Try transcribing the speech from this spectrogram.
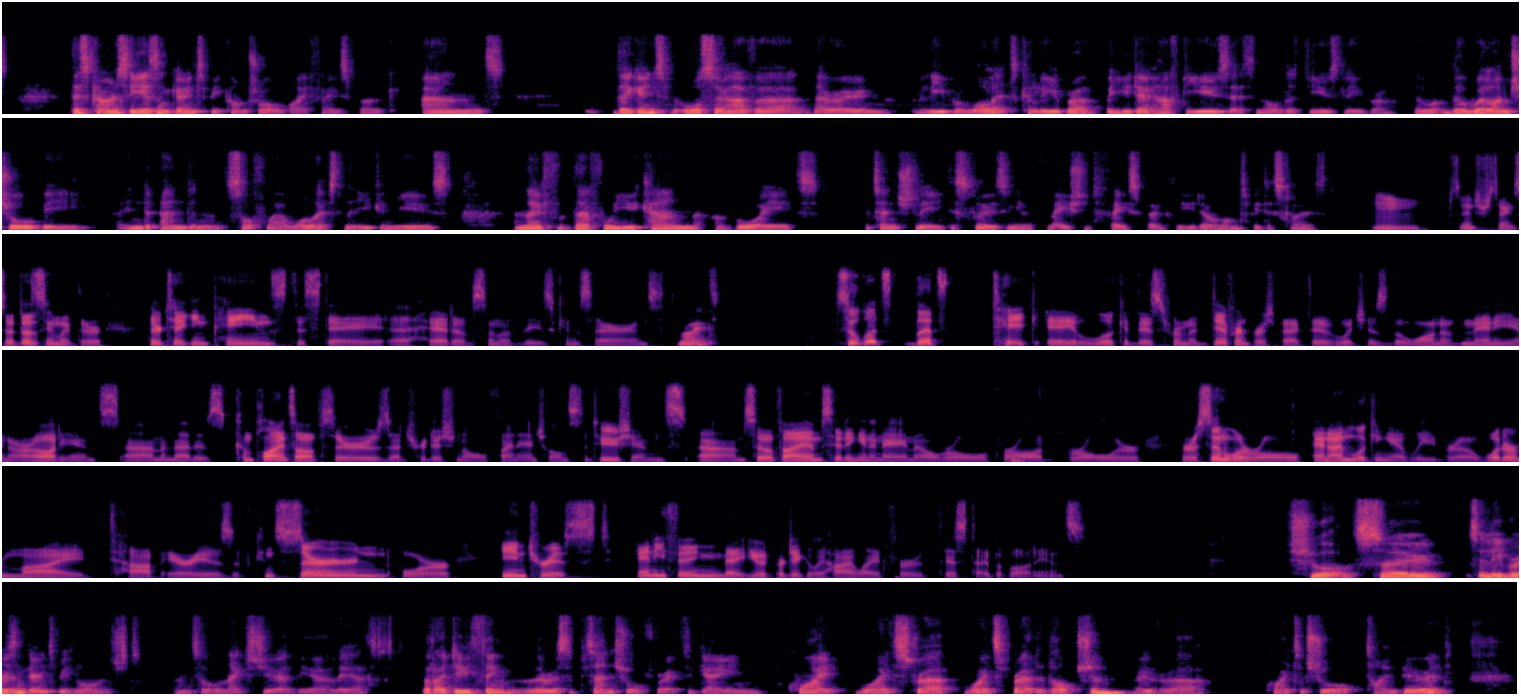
this currency isn't going to be controlled by Facebook and they're going to also have uh, their own Libra wallet, Calibra, but you don't have to use it in order to use Libra. There, there will, I'm sure, be independent software wallets that you can use, and therefore you can avoid potentially disclosing information to Facebook that you don't want to be disclosed. Mm, it's interesting. So it does seem like they're they're taking pains to stay ahead of some of these concerns. Right. So let's let's take a look at this from a different perspective, which is the one of many in our audience, um, and that is compliance officers at traditional financial institutions. Um, so if I am sitting in an AML role, fraud role, or or a similar role, and I'm looking at Libra, what are my top areas of concern or interest? Anything that you would particularly highlight for this type of audience? Sure. So so Libra isn't going to be launched until next year at the earliest. But I do think there is a potential for it to gain quite widespread, adoption over quite a short time period.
